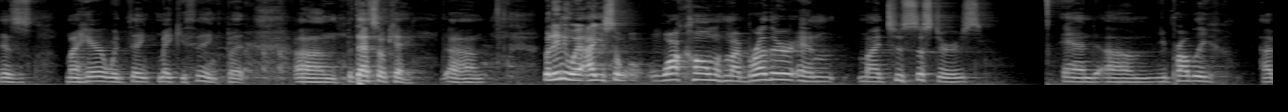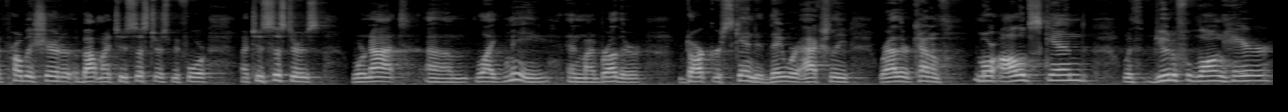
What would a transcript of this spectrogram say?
as my hair would think, make you think, but, um, but that's okay. Um, but anyway, I used to walk home with my brother and my two sisters, and um, you probably, I've probably shared about my two sisters before. My two sisters were not um, like me and my brother, darker skinned. They were actually rather kind of more olive skinned with beautiful long hair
